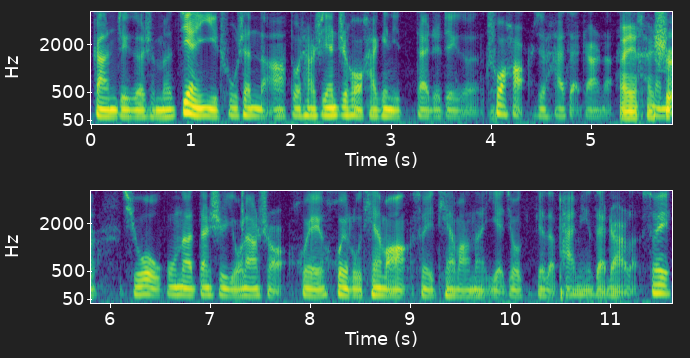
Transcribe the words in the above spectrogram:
干这个什么建议出身的啊，多长时间之后还给你带着这个绰号，就还在这儿呢。哎，还是曲沃武功呢？但是有两手会贿赂天王，所以天王呢也就给他排名在这儿了。所以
